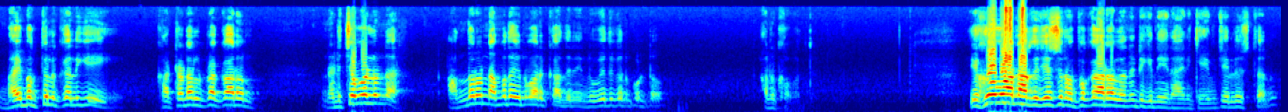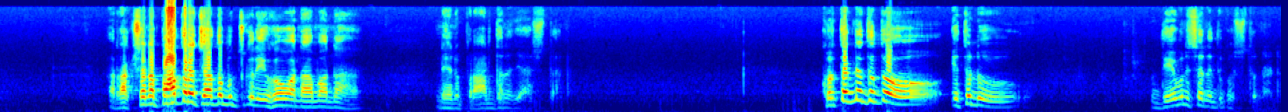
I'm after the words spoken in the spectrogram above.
భయభక్తులు కలిగి కట్టడల ప్రకారం నడిచేవాళ్ళు ఉన్నారు. అందరూ నమ్మదగిన వారు కాదని నువ్వెందుకు అనుకుంటావు? అనుకోవద్దు. యహోవా నాకు చేసిన ఉపకారాలన్నిటికీ నేను ఆయనకి ఏం చెల్లిస్తాను? రక్షణ పాత్ర చేతబుచ్చుకుని యహోవా నామాన నేను ప్రార్థన చేస్తాను. కృతజ్ఞతతో ఇతడు దేవుని సన్నిధికి వస్తున్నాడు.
